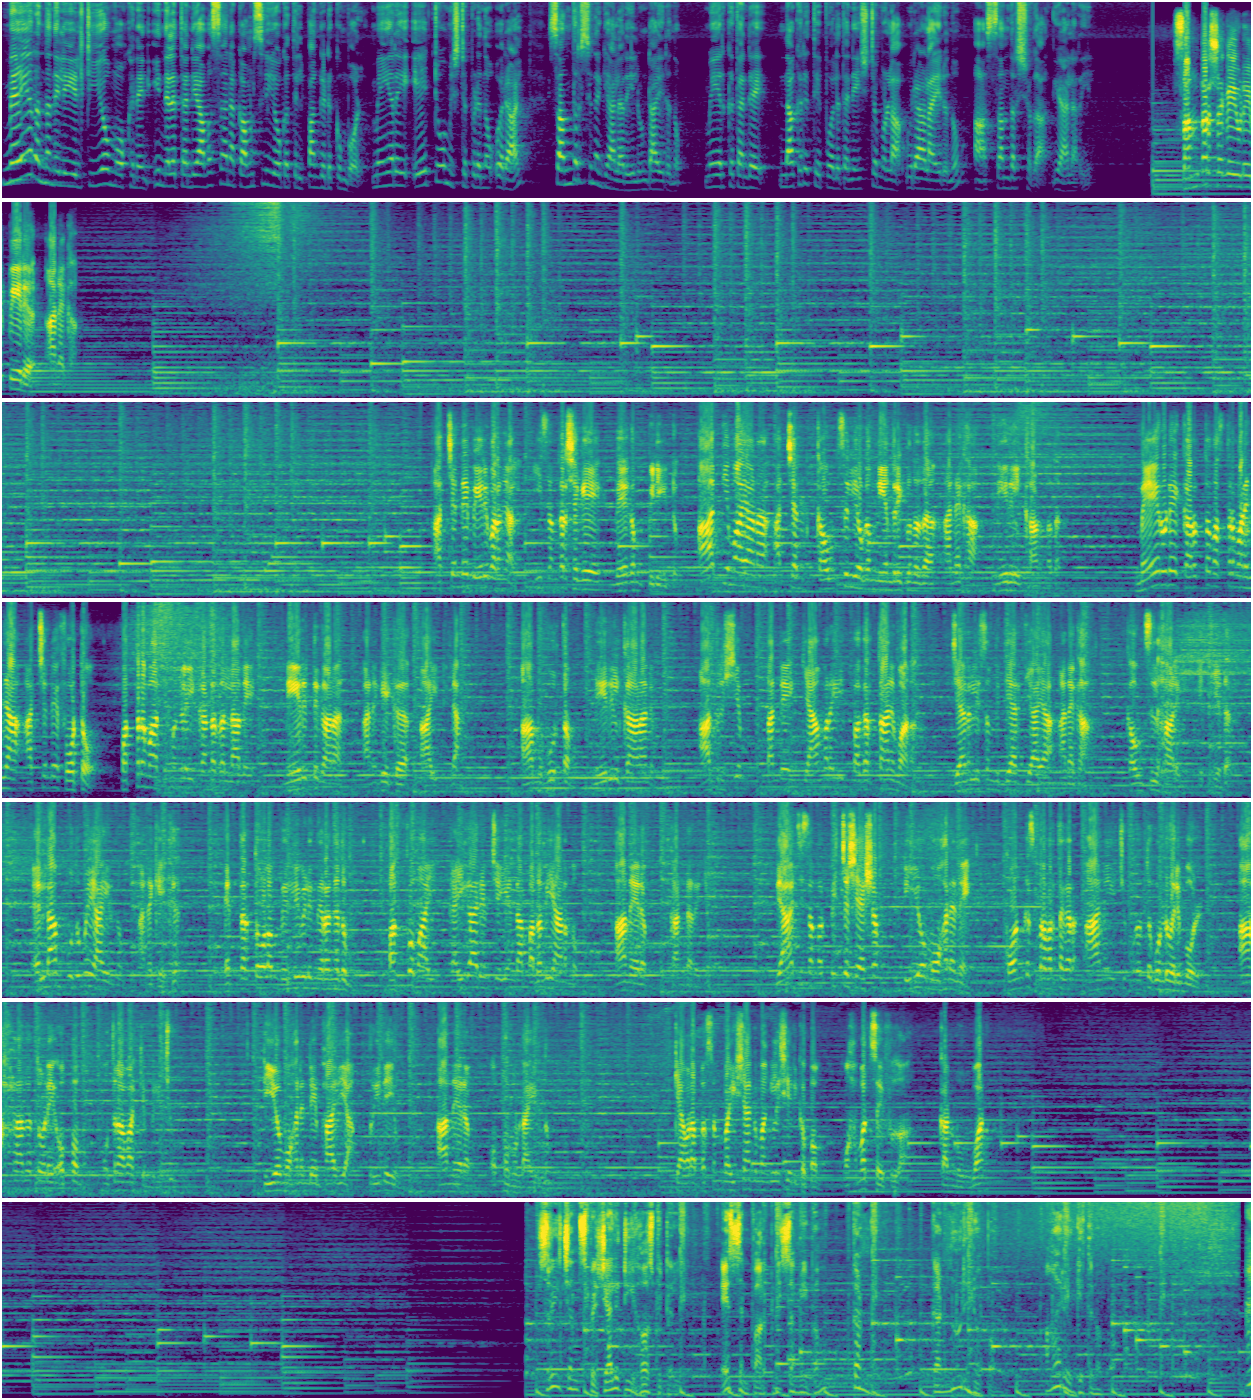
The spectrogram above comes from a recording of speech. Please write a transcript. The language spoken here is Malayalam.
മേയർ എന്ന നിലയിൽ ടി ഒ മോഹനൻ ഇന്നലെ തന്റെ അവസാന കൗൺസിൽ യോഗത്തിൽ പങ്കെടുക്കുമ്പോൾ മേയറെ ഏറ്റവും ഇഷ്ടപ്പെടുന്ന ഒരാൾ സന്ദർശന ഗ്യാലറിയിൽ ഉണ്ടായിരുന്നു. മേയർക്ക് തന്റെ നഗരത്തെ പോലെ തന്നെ ഇഷ്ടമുള്ള ഒരാളായിരുന്നു ആ സന്ദർശക ഗ്യാലറിയിൽ സന്ദർശകയുടെ പേര് അനഘ. അച്ഛന്റെ പേര് പറഞ്ഞാൽ ഈ സന്ദർശകയെ വേഗം പിടികിട്ടും. ആദ്യമായാണ് അച്ഛൻ കൗൺസിൽ യോഗം നിയന്ത്രിക്കുന്നത് അനഘ നേരിൽ കാണുന്നത്. മേയറുടെ കറുത്ത വസ്ത്രമണിഞ്ഞ അച്ഛന്റെ ഫോട്ടോ പത്രമാധ്യമങ്ങളിൽ കണ്ടതല്ലാതെ നേരിട്ട് കാണാൻ അനഘയ്ക്ക് ആയിട്ടില്ല. ആ മുഹൂർത്തം നേരിൽ കാണാനും ആ ദൃശ്യം തന്റെ ക്യാമറയിൽ പകർത്താനുമാണ് ജേർണലിസം വിദ്യാർത്ഥിയായ അനഘ കൗൺസിൽ ഹാളിൽ എത്തിയത്. എല്ലാം പുതുമയായിരുന്നു അനഘയ്ക്ക്. എത്രത്തോളം വെല്ലുവിളി നിറഞ്ഞതും പക്വമായി കൈകാര്യം ചെയ്യേണ്ട പദവിയാണെന്നും ആ നേരം കണ്ടറിഞ്ഞു. രാജി സമർപ്പിച്ച ശേഷം ടി ഒ മോഹനനെ കോൺഗ്രസ് പ്രവർത്തകർ ആനയിച്ചു പുറത്തു കൊണ്ടുവരുമ്പോൾ ആഹ്ലാദത്തോടെ ഒപ്പം മുദ്രാവാക്യം വിളിച്ചു. ടി ഒ മോഹനന്റെ ഭാര്യ പ്രീതയും ആ നേരം ഒപ്പമുണ്ടായിരുന്നു. Camera person Vaishakh മംഗലശ്ശേരിക്കൊപ്പം Muhammad Saifulla Kannur one. Sreechand speciality hospital S N പാർക്കിന് സമീപം കണ്ണൂർ. കണ്ണൂരിനൊപ്പം ആരോഗ്യത്തിനൊപ്പം.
